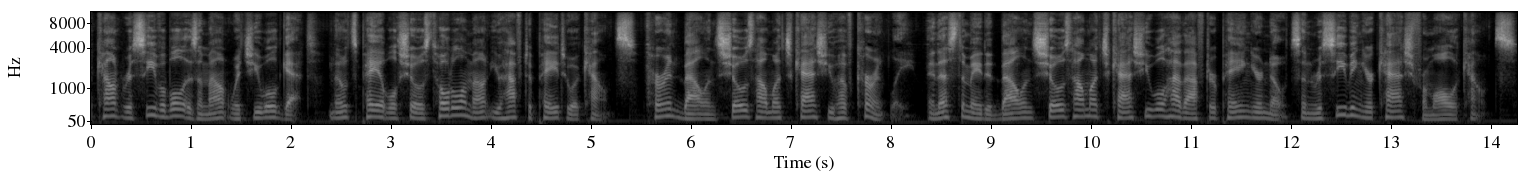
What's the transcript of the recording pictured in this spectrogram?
Account receivable is amount which you will get. Notes payable shows total amount you have to pay to accounts. Current balance shows how much cash you have currently. An estimated balance shows how much cash you will have after paying your notes and receiving your cash from all accounts.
